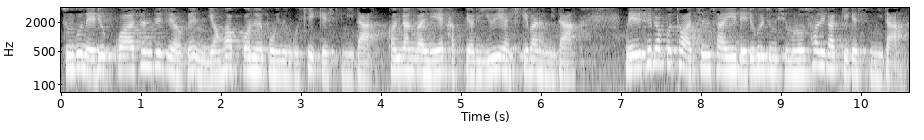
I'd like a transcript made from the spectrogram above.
중부 내륙과 산지 지역은 영하권을 보이는 곳이 있겠습니다. 건강관리에 각별히 유의하시기 바랍니다. 내일 새벽부터 아침 사이 내륙을 중심으로 서리가 끼겠습니다.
